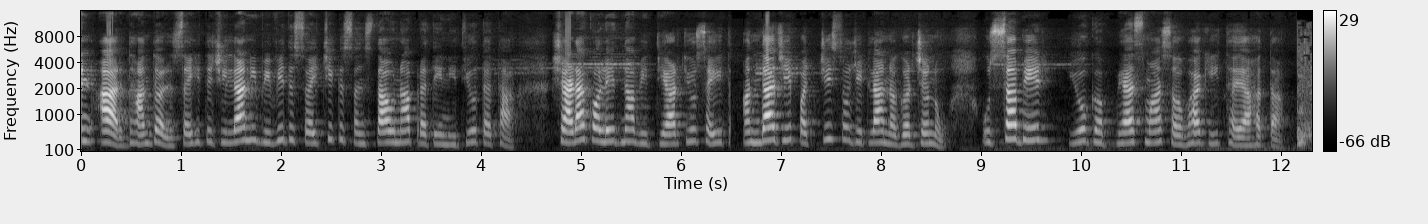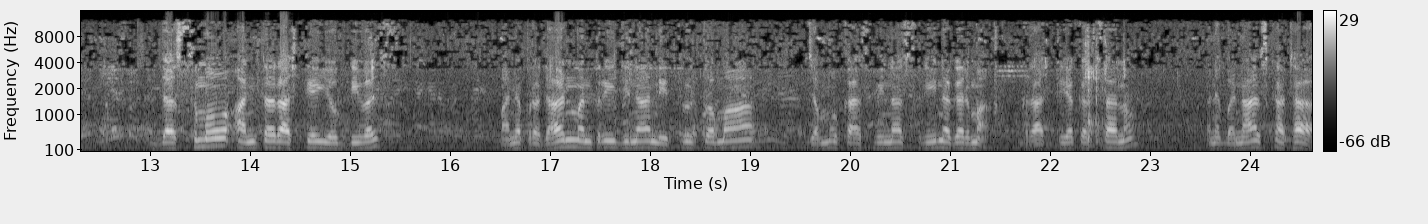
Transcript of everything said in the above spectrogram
N R Dhandhal સહિત જિલ્લાની વિવિધ સ્વૈચ્છિક સંસ્થાઓના પ્રતિનિધિઓ તથા શાળા કોલેજના વિદ્યાર્થીઓ સહિત અંદાજે પચીસો જેટલા નગરજનો ઉત્સાહભેર યોગ અભ્યાસમાં સહભાગી થયા હતા. દસમો આંતરરાષ્ટ્રીય યોગ દિવસ અને પ્રધાનમંત્રીજીના નેતૃત્વમાં જમ્મુ કાશ્મીરના શ્રીનગરમાં રાષ્ટ્રીય કક્ષાનો અને બનાસકાંઠા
